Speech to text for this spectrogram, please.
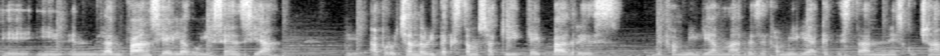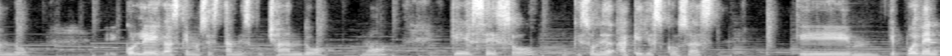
eh, en la infancia y la adolescencia, eh, aprovechando ahorita que estamos aquí, que hay padres de familia, madres de familia que te están escuchando, colegas que nos están escuchando, ¿no? ¿Qué es eso? ¿O qué son aquellas cosas que, que pueden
